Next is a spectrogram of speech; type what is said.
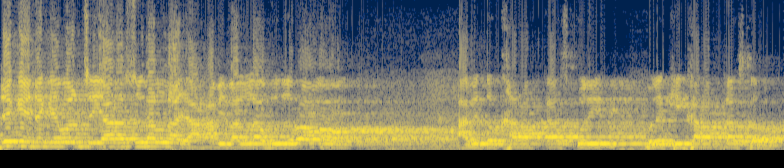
ডেকে ডেকে বলছে, ইয়া রাসূলুল্লাহ, ইয়া হাবিবাল্লাহ, হুজুর, আমি তো খারাপ কাজ করি। বলে, কি খারাপ কাজ করো?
